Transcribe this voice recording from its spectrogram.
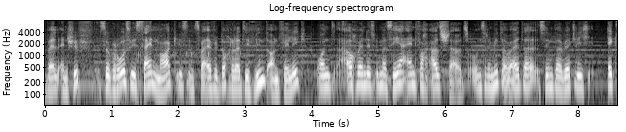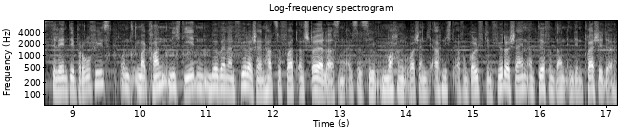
Weil ein Schiff, so groß wie es sein mag, ist im Zweifel doch relativ windanfällig. Und auch wenn das immer sehr einfach ausschaut, unsere Mitarbeiter sind da wirklich exzellente Profis und man kann nicht jeden, nur weil er einen Führerschein hat, sofort ans Steuer lassen. Also sie machen wahrscheinlich auch nicht auf dem Golf den Führerschein und dürfen dann in den Porsche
